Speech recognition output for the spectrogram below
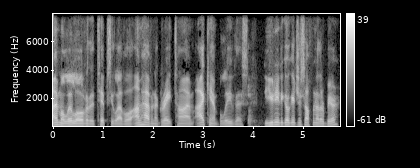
I'm a little over the tipsy level. I'm having a great time. I can't believe this. Do you need to go get yourself another beer?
